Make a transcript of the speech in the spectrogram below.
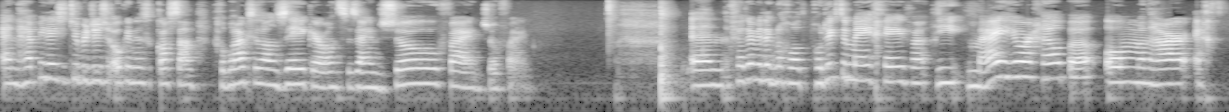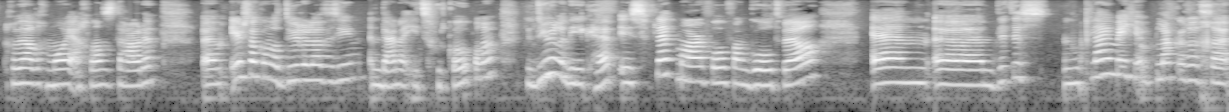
en heb je deze tubertjes ook in de kast staan, gebruik ze dan zeker. Want ze zijn zo fijn, zo fijn. En verder wil ik nog wat producten meegeven die mij heel erg helpen om mijn haar echt geweldig mooi en glanzend te houden. Ehm, eerst zal ik hem wat duurder laten zien en daarna iets goedkopere. De dure die ik heb is Flat Marvel van Goldwell. En ehm, dit is een klein beetje een plakkerige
